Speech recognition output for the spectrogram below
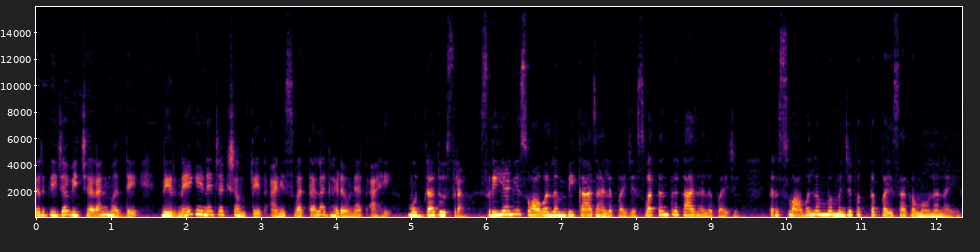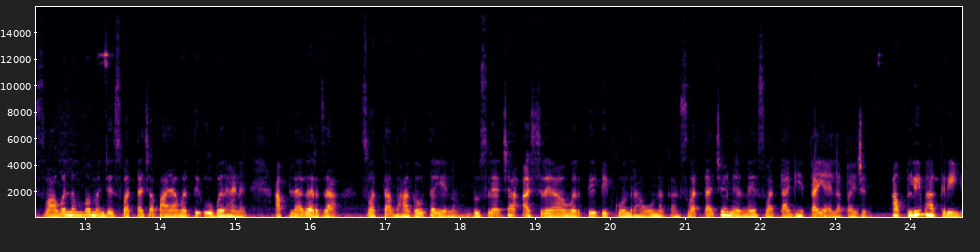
तर तिच्या विचारांमध्ये निर्णय घेण्याच्या क्षमतेत आणि स्वतःला घडवण्यात आहे. मुद्दा दुसरा स्त्रियांनी स्वावलंबी का झालं पाहिजे? स्वतंत्र का झालं पाहिजे? तर स्वावलंब म्हणजे फक्त पैसा कमवणं नाही. स्वावलंब म्हणजे स्वतःच्या पायावरती उभं राहणं आपल्या गरजा स्वतः भागवता येणं दुसऱ्याच्या आश्रयावरती टिकून राहू नका. स्वतःचे निर्णय स्वतः घेता यायला पाहिजेत. आपली भाकरी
